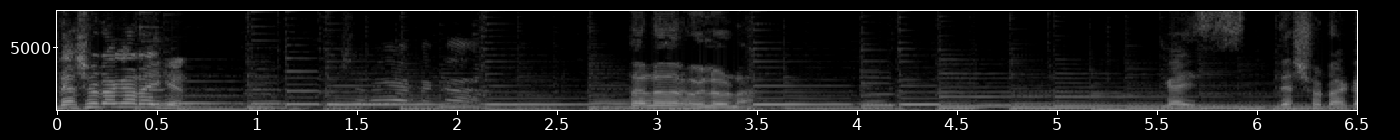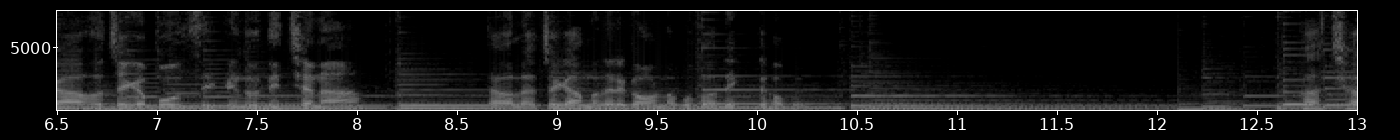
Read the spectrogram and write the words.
দেড়শো টাকা রাখেন। তাহলে আর হইল না। গাইস দেড়শো টাকা হচ্ছে গিয়ে বলছি কিন্তু দিচ্ছে না। তাহলে হচ্ছে আমাদেরকে অন্য কোথাও দেখতে হবে। আচ্ছা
